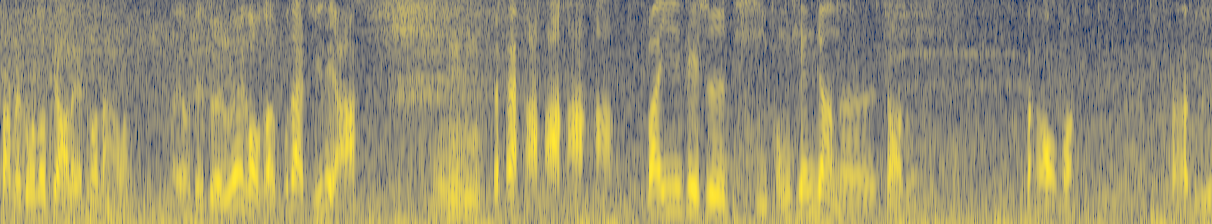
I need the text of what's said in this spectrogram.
上面多都掉了，给车挡了。哎呦，这对 Rico 可不太吉利啊！万一这是喜从天降的兆头呢？那好吧，那他第一。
